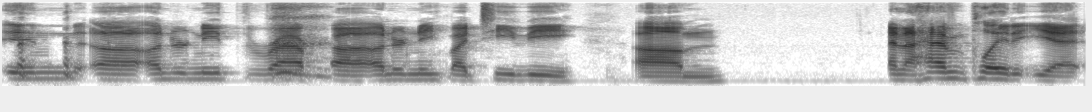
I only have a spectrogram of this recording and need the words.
in uh, underneath the wrap, uh, underneath my TV, um, and I haven't played it yet.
